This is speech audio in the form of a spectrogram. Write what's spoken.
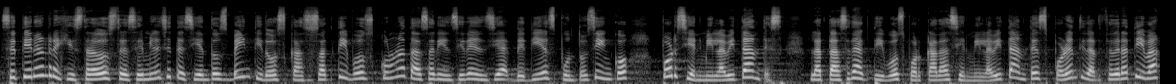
se tienen registrados 13.722 casos activos con una tasa de incidencia de 10.5 por 100.000 habitantes. La tasa de activos por cada 100.000 habitantes por entidad federativa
